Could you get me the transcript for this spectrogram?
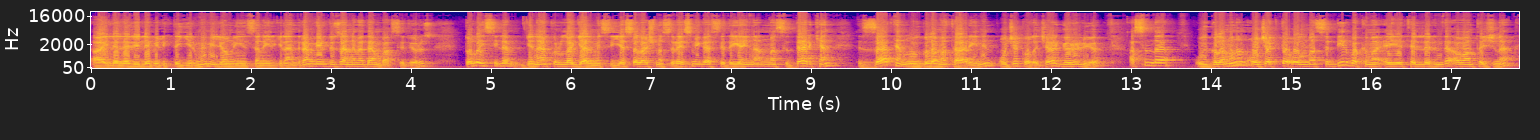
aileleriyle birlikte 20 milyon insanı ilgilendiren bir düzenlemeden bahsediyoruz. Dolayısıyla genel kurula gelmesi, yasalaşması, resmi gazetede yayınlanması derken zaten uygulama tarihinin Ocak olacağı görülüyor. Aslında uygulamanın Ocak'ta olması bir bakıma EYT'lilerin de avantajına,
